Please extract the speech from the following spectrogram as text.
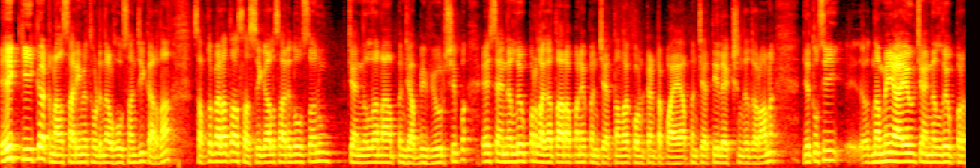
ਇਹ ਕੀ ਘਟਨਾ? ਸਾਰੀ ਮੈਂ ਤੁਹਾਡੇ ਨਾਲ ਹੋ ਸਾਂਝੀ ਕਰਦਾ। ਸਭ ਤੋਂ ਪਹਿਲਾਂ ਤਾਂ ਸਤਿ ਸ੍ਰੀ ਅਕਾਲ ਸਾਰੇ ਦੋਸਤਾਂ ਨੂੰ। ਚੈਨਲ ਦਾ ਨਾਮ ਪੰਜਾਬੀ ਵਿਊਅਰਸ਼ਿਪ। ਇਸ ਚੈਨਲ ਦੇ ਉੱਪਰ ਲਗਾਤਾਰ ਆਪਾਂ ਨੇ ਪੰਚਾਇਤਾਂ ਦਾ ਕੰਟੈਂਟ ਪਾਇਆ, ਪੰਚਾਇਤੀ ਇਲੈਕਸ਼ਨ ਦੇ ਦੌਰਾਨ। ਜੇ ਤੁਸੀਂ ਨਵੇਂ ਆਏ ਹੋ ਚੈਨਲ ਦੇ ਉੱਪਰ,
